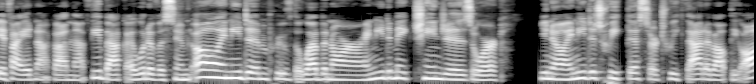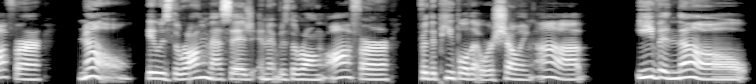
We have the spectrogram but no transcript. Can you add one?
if I had not gotten that feedback, I would have assumed, oh, I need to improve the webinar, or I need to make changes, or, you know, I need to tweak this or tweak that about the offer. No, it was the wrong message and it was the wrong offer for the people that were showing up, even though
